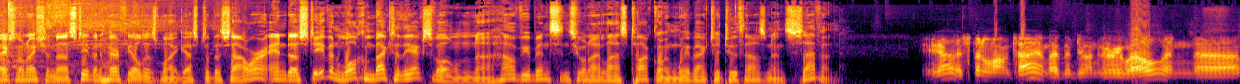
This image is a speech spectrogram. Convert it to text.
Explanation uh, Steven Hairfield is my guest to this hour. And uh, Steven, welcome back to the X Zone. Uh, how have you been since you and I last talked, going way back to 2007? Yeah, it's been a long time. I've been doing very well and uh,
